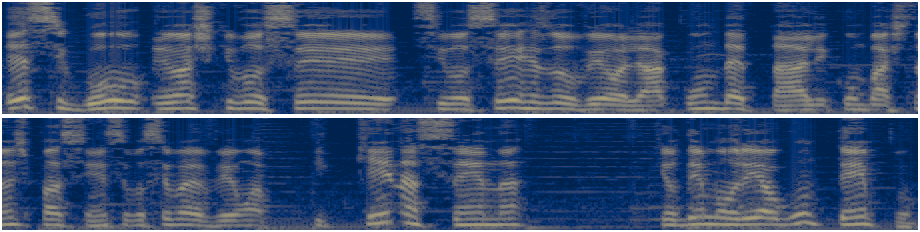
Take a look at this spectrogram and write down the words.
esse gol, eu acho que você, se você resolver olhar com detalhe, com bastante paciência, você vai ver uma pequena cena que eu demorei algum tempo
